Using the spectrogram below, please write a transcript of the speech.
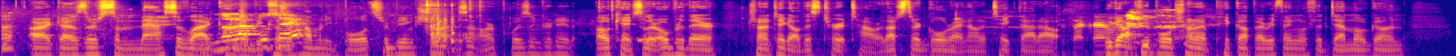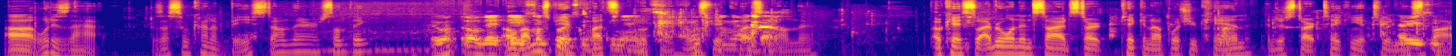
All right, guys, there's some massive lag coming la in because of how many bullets are being shot. Is that our poison grenade? Okay, so they're over there trying to take out this turret tower. That's their goal right now to take that out. that We got people trying to pick up everything with a demo gun. Uh, what is that? Is that some kind of base down there or something? Oh, they, Oh, that must be a Quetzal. Okay, that must be a Quetzal down there. Okay, so everyone inside start picking up what you can and just start taking it to a new spot.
